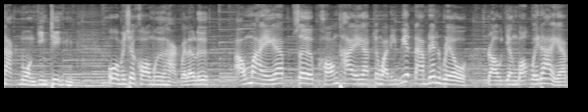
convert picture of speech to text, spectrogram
หนักหน่วงจริง ๆ โอ้ไม่ใช่คอมือหักไปแล้วหรือเอาใหม่ครับเสิร์ฟของไทยครับจังหวะนี้เวียดนามเล่นเร็ว เรายังบล็อกไว้ได้ครับ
